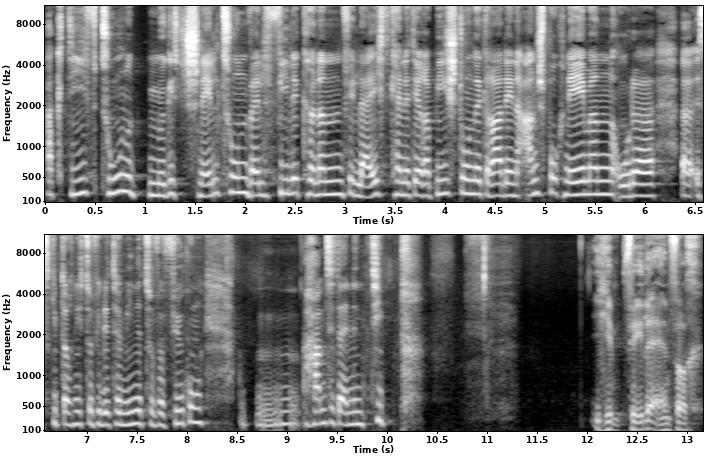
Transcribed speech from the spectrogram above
aktiv tun und möglichst schnell tun, weil viele können vielleicht keine Therapiestunde gerade in Anspruch nehmen oder äh, es gibt auch nicht so viele Termine zur Verfügung. Haben Sie da einen Tipp? Ich empfehle einfach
